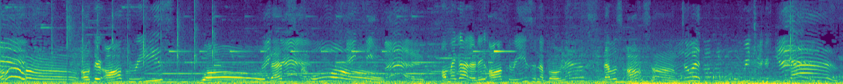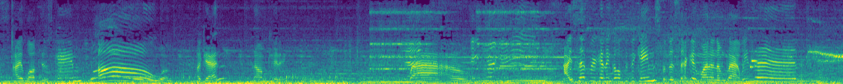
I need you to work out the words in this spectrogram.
Oh. Oh. They're all threes? Whoa. Like that's that. 18 cool. Oh my god, are they all threes in a bonus? That was awesome. Do it. Yes. Yes. I love this game. Oh. Again? No, I'm kidding. Wow. Eight more games. I said we going to go for the games for the second one, and I'm glad we did.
